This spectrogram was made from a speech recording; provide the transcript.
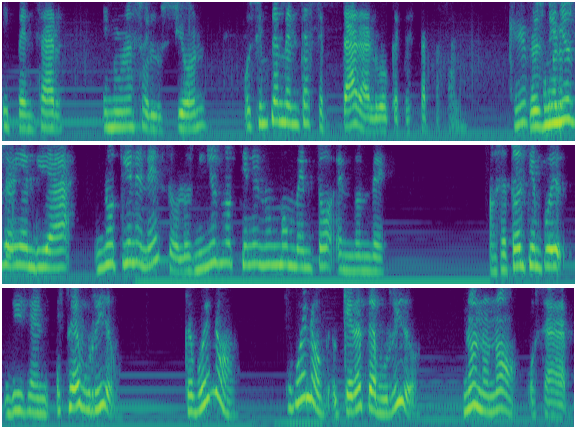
y pensar en una solución o simplemente aceptar algo que te está pasando. Los niños de hoy en día no tienen eso, los niños no tienen un momento en donde, o sea, todo el tiempo dicen, estoy aburrido. Qué bueno, qué bueno, quédate aburrido. No, no, no, o sea,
